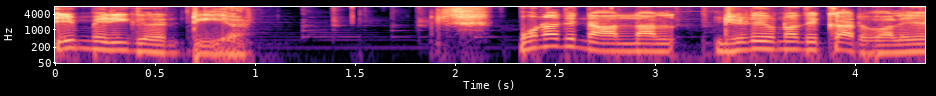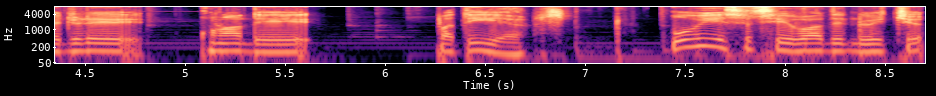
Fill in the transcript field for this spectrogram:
ਇਹ ਮੇਰੀ ਗਾਰੰਟੀ ਆ। ਉਹਨਾਂ ਦੇ ਨਾਲ ਨਾਲ ਜਿਹੜੇ ਉਹਨਾਂ ਦੇ ਘਰ ਵਾਲੇ ਆ, ਜਿਹੜੇ ਉਹਨਾਂ ਦੇ ਪਤੀ ਆ, ਉਹ ਵੀ ਇਸ ਸੇਵਾ ਦੇ ਵਿੱਚ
